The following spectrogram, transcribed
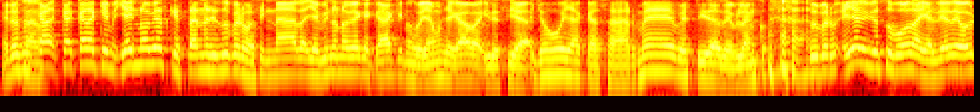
Entonces, Claro. cada, cada, cada que... Y hay novias que están así súper fascinadas. Y había una novia que cada que nos veíamos llegaba y decía, yo voy a casarme vestida de blanco. Súper- ella vivió su boda y al día de hoy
